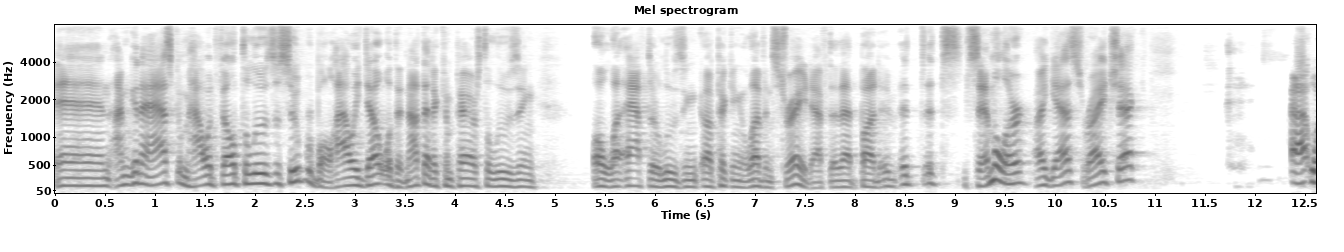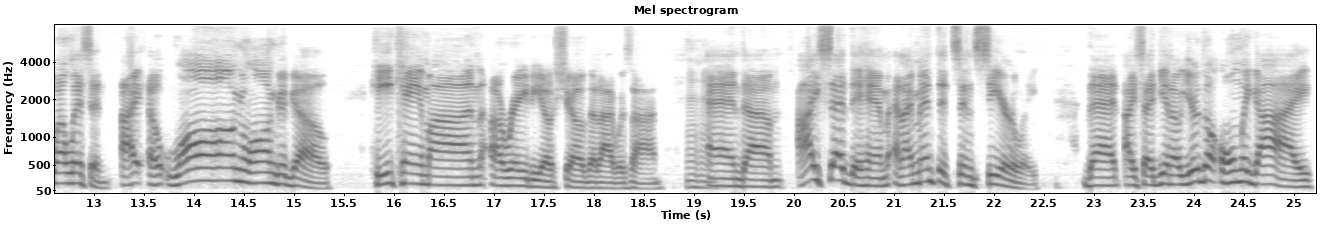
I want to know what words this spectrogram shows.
and I'm going to ask him how it felt to lose the Super Bowl, how he dealt with it. Not that it compares to losing. After losing, uh, picking 11 straight after that, but it, it, it's similar, I guess, right? Check. Uh, well, listen, I uh, long, long ago, he came on a radio show that I was on, and um, I said to him, and I meant it sincerely, that I said, you know, you're the only guy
